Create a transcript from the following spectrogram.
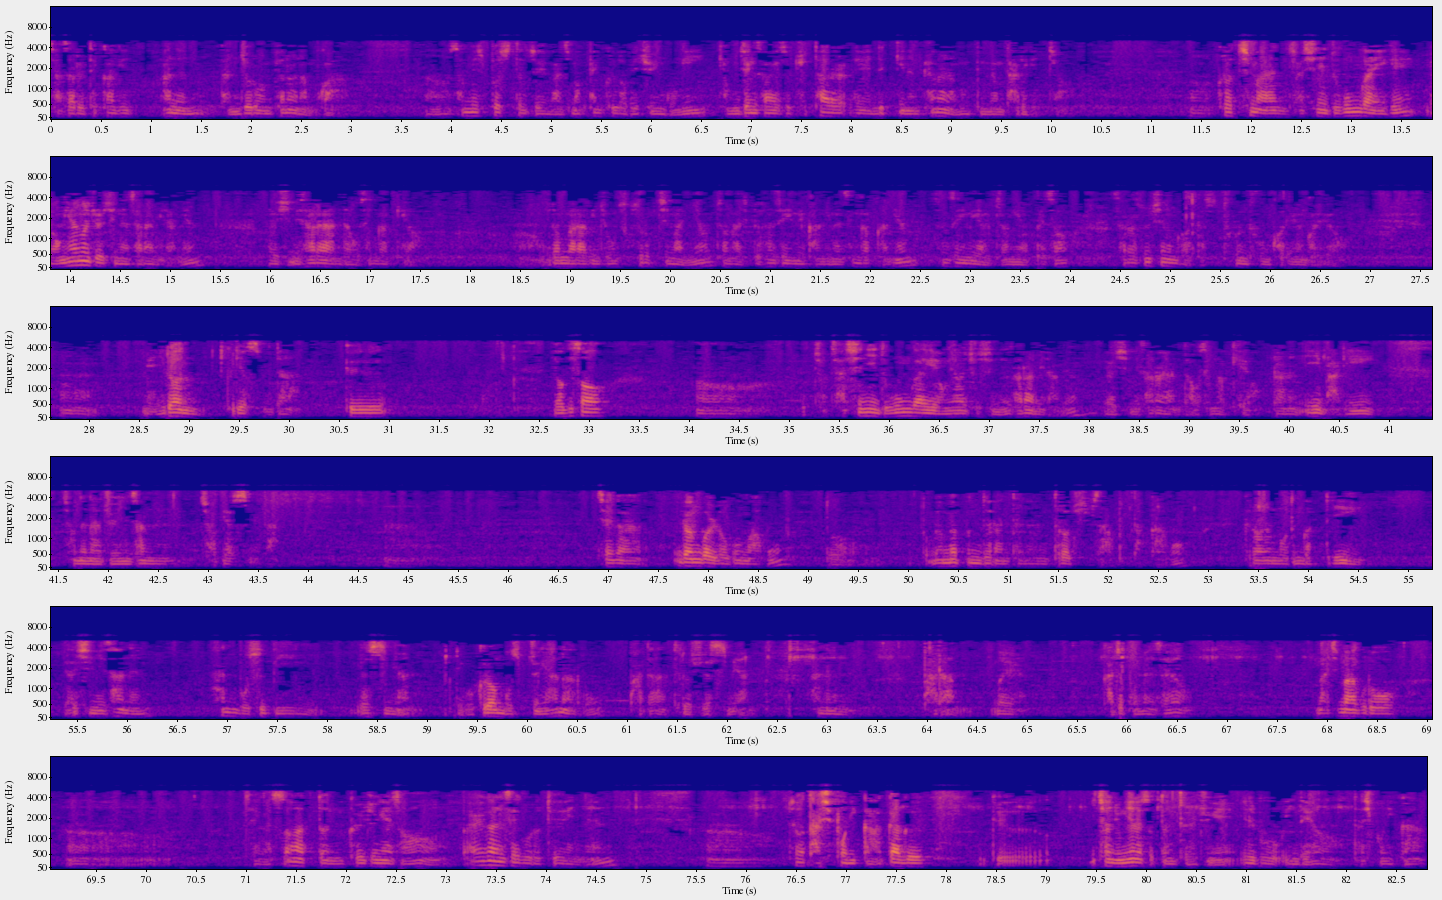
자살을 택하게 하는 단조로운 편안함과 어, 선미 슈퍼스타즈의 마지막 팬클럽의 주인공이 경쟁사에서 추탈해 느끼는 편안함은 분명 다르겠죠. 어, 그렇지만 자신이 누군가에게 영향을 줄 수 있는 사람이라면 열심히 살아야 한다고 생각해요. 어, 이런 말 하긴 좀 쑥스럽지만요. 전 아직도 선생님의 강의만 생각하면 선생님의 열정이 옆에서 살아 숨쉬는 것 같아서 두근두근 거리는 걸요. 어, 네, 이런 글이었습니다. 그 여기서 어, 그렇죠. 자신이 누군가에게 영향을 줄 수 있는 사람이라면 열심히 살아야 한다고 생각해요. 라는 이 말이 저는 아주 인상적이었습니다. 음, 제가 이런 걸 녹음하고 또, 또 몇몇 분들한테는 들어주십사 부탁하고 그러는 모든 것들이 열심히 사는 한 모습이었으면 그리고 그런 모습 중에 하나로 받아들여 주셨으면 하는 바람을 가져보면서요. 마지막으로 어, 제가 써놨던 글 중에서 빨간색으로 되어 있는 어, 저 다시 보니까 아까 그, 그 2006년에 썼던 글 중에 일부인데요. 다시 보니까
